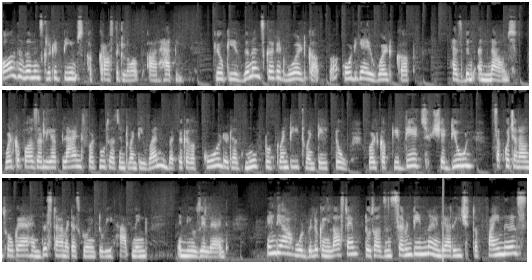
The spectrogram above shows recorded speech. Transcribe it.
ऑल द वुमेन्स क्रिकेट टीम्स अक्रॉस द ग्लोब आर हैप्पी क्योंकि वुमेन्स क्रिकेट वर्ल्ड कप ओडीआई वर्ल्ड कप has been announced. World Cup was earlier planned for 2021, but because of cold, it has moved to 2022. World Cup की dates, schedule, सब कुछ announce हो गया and this time it is going to be happening in New Zealand. India would be looking last time, 2017 में India reach the finals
